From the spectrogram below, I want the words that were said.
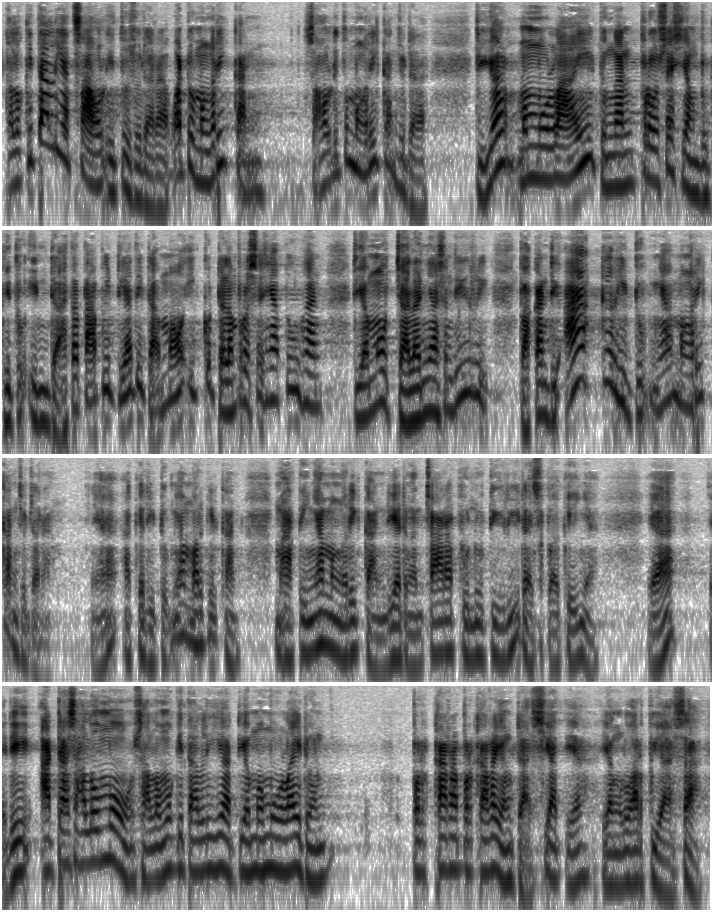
Kalau kita lihat Saul itu saudara, waduh mengerikan. Saul itu mengerikan saudara. Dia memulai dengan proses yang begitu indah, tetapi dia tidak mau ikut dalam prosesnya Tuhan. Dia mau jalannya sendiri. Bahkan di akhir hidupnya mengerikan saudara. Ya, akhir hidupnya mengerikan. Matinya mengerikan. Dia dengan cara bunuh diri dan sebagainya. Ya, jadi ada Salomo. Salomo kita lihat dia memulai dengan perkara-perkara yang dahsyat ya, yang luar biasa.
